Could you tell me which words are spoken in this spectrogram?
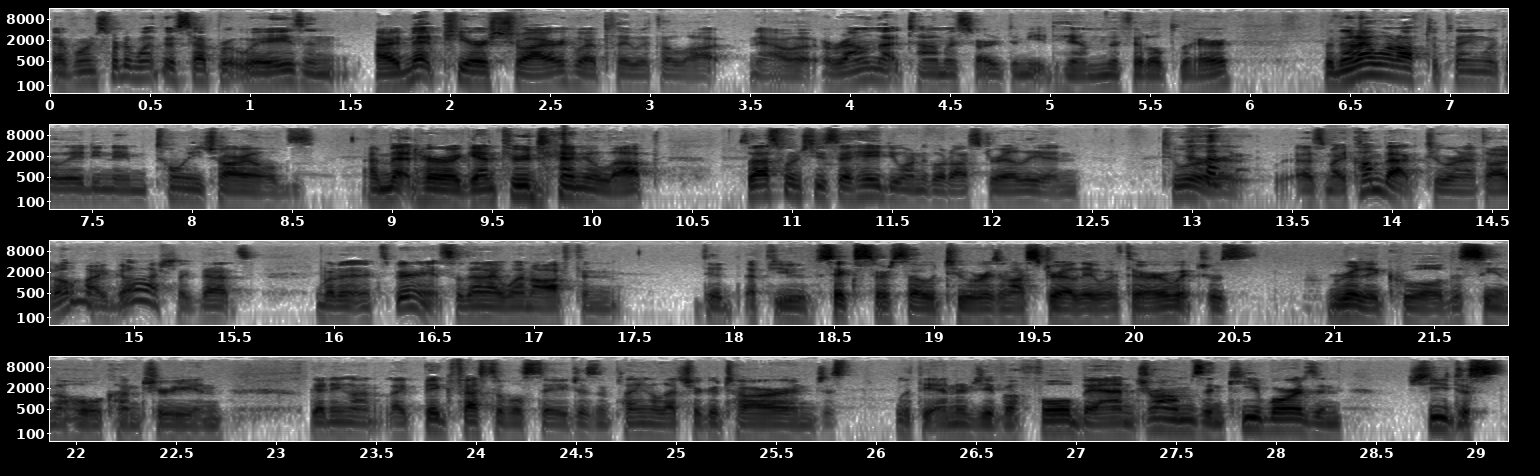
everyone sort of went their separate ways. And I met Pierre Schryer, who I play with a lot now. Around that time, I started to meet him, the fiddle player. But then I went off to playing with a lady named Toni Childs. I met her again through Daniel Lapp. So that's when she said, "Hey, do you want to go to Australia and tour as my comeback tour?" And I thought, "Oh my gosh, like that's what an experience!" So then I went off and did a few six or so tours in Australia with her, which was really cool to see in the whole country and getting on like big festival stages and playing electric guitar and just with the energy of a full band, drums and keyboards, and she just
